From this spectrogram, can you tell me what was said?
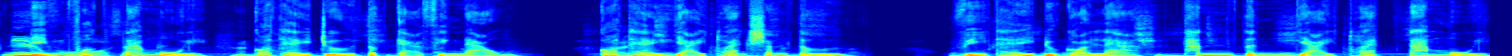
niệm phật tam muội có thể trừ tất cả phiền não, có thể giải thoát sanh tử. Vì thế được gọi là thanh tịnh giải thoát tam muội.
